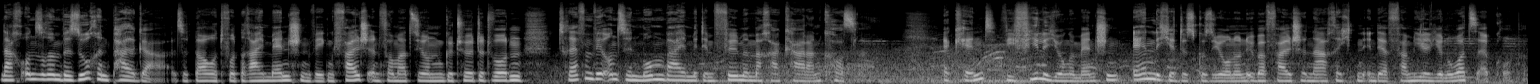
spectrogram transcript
Nach unserem Besuch in Palga, also dort, wo drei Menschen wegen Falschinformationen getötet wurden, treffen wir uns in Mumbai mit dem Filmemacher Karan Khosla. Er kennt, wie viele junge Menschen, ähnliche Diskussionen über falsche Nachrichten in der Familien-WhatsApp-Gruppe.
